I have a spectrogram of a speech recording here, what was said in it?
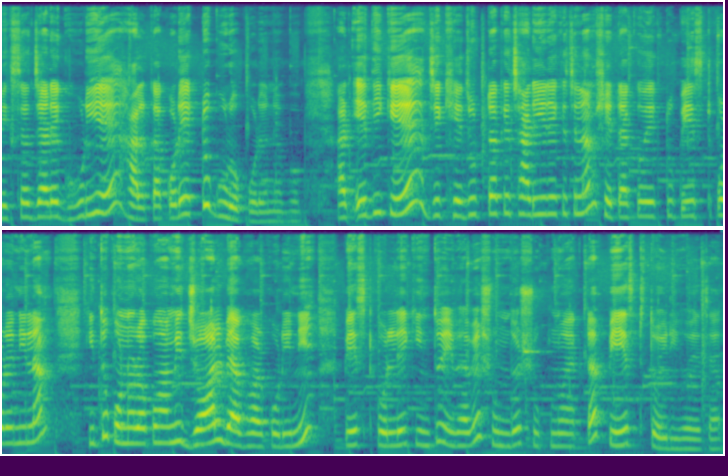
মিক্সার জারে ঘুরিয়ে হালকা করে একটু গুঁড়ো করে নেব। আর এদিকে যে খেজুরটাকে ছাড়িয়ে রেখেছিলাম, সেটাকেও একটু পেস্ট করে নিলাম। কিন্তু কোনো রকম আমি জল ব্যবহার করিনি। পেস্ট করলেই কিন্তু এইভাবে সুন্দর শুকনো একটা পেস্ট তৈরি হয়ে যায়।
